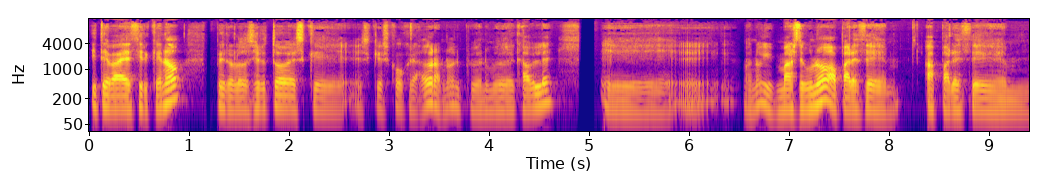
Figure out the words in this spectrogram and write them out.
y te va a decir que no, pero lo cierto es que es, que es co-creadora, ¿no? El primer número de Cable. Eh, bueno, y más de uno aparece aparece mm,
